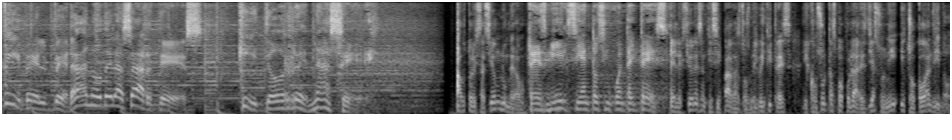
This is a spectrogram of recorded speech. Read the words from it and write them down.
vive el verano de las artes. Quito renace. Autorización número 3153. Elecciones anticipadas 2023 y consultas populares Yasuní y Chocó Andino.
